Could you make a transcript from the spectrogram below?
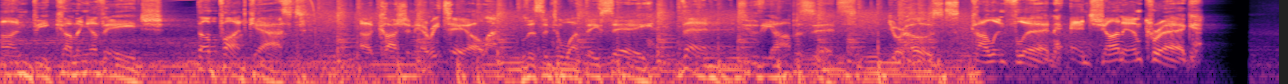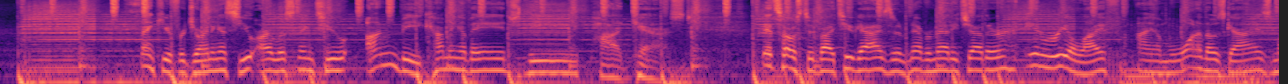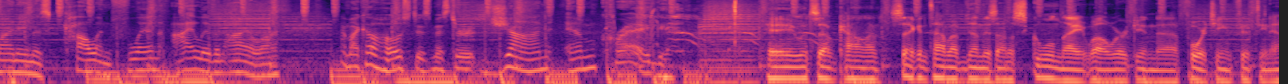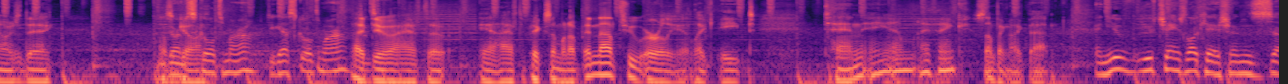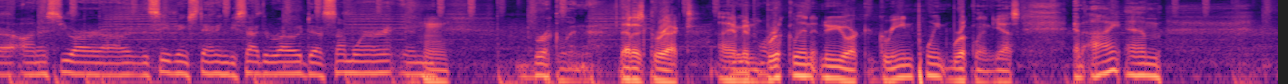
Unbecoming of Age, the podcast. A cautionary tale. Listen to what they say, then do the opposite. Your hosts, Colin Flynn and John M. Craig. Thank you for joining us. You are listening to Unbecoming of Age, the podcast. It's hosted by two guys that have never met each other in real life. I am one of those guys. My name is Colin Flynn. I live in Iowa. And my co host is Mr. John M. Craig. Hey, what's up, Colin? Second time I've done this on a school night while working uh, 14, 15 hours a day. You How's it going to school tomorrow? Do you got school tomorrow? I do. I have to. Yeah, I have to pick someone up, and not too early at like 8, 10 a.m. I think, something like that. And you've you've changed locations uh, on us. You are uh, this evening standing beside the road uh, somewhere in Brooklyn. That is correct. I am in Brooklyn, New York, Greenpoint, Brooklyn. Yes, and I am.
